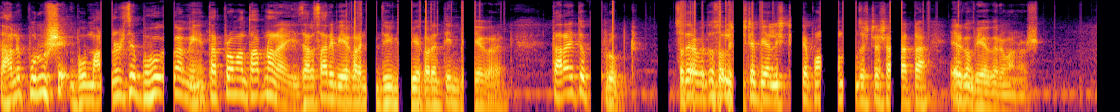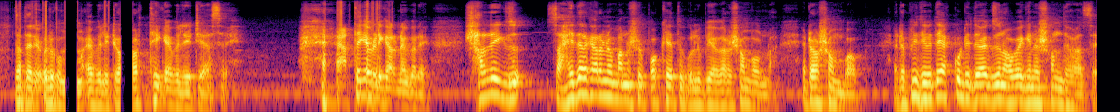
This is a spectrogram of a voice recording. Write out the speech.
তাহলে পুরুষে মানুষ যে বহুগামী, তার প্রমাণ তো আপনারাই। যারা চারি বিয়ে করেন, দুই বিয়ে করেন, তিন বিয়ে করেন, তারাই তো প্রুভড সৌদি আরবে তো চল্লিশটা, বিয়াল্লিশটা, পঞ্চাশটা, ষাটটা, এরকম বিয়ে করে মানুষ। যাদের ওরকম অ্যাবিলিটি আর্থিক অ্যাবিলিটি আছে। আর্থিক অ্যাবিলিটি কারণে করে। শারীরিক চাহিদার কারণে মানুষের পক্ষে এতগুলো বিয়ে করা সম্ভব না। এটা অসম্ভব। এটা পৃথিবীতে এক কোটিতে একজন হবে কিনা সন্দেহ আছে।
